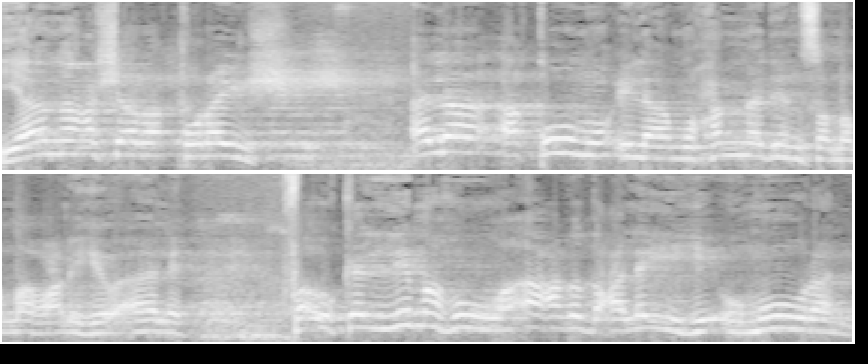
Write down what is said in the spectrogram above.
يا معشر قريش ألا أقوم إلى محمد صلى الله عليه وآله فأكلمه وأعرض عليه أمورا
